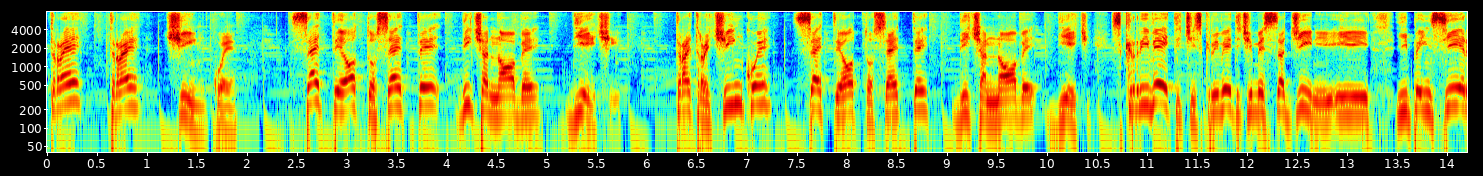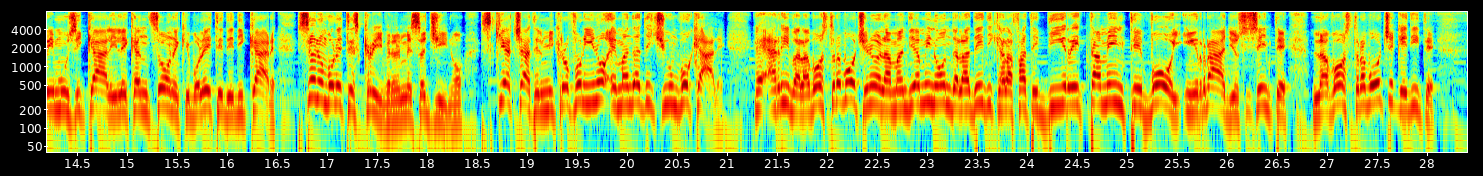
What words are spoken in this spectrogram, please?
335 787 19 10 335 787 19 10 scriveteci scriveteci messaggini i, i pensieri musicali le canzoni che volete dedicare. Se non volete scrivere il messaggino schiacciate il microfonino e mandateci un vocale. Eh, arriva la vostra voce noi la mandiamo in onda la dedica la fate direttamente voi in radio. Si sente la vostra voce che dite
